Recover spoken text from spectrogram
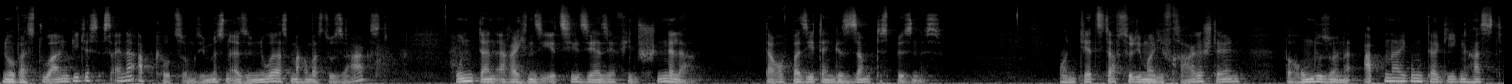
Nur was du anbietest, ist eine Abkürzung. Sie müssen also nur das machen, was du sagst und dann erreichen sie ihr Ziel sehr, sehr viel schneller. Darauf basiert dein gesamtes Business. Und jetzt darfst du dir mal die Frage stellen, warum du so eine Abneigung dagegen hast,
